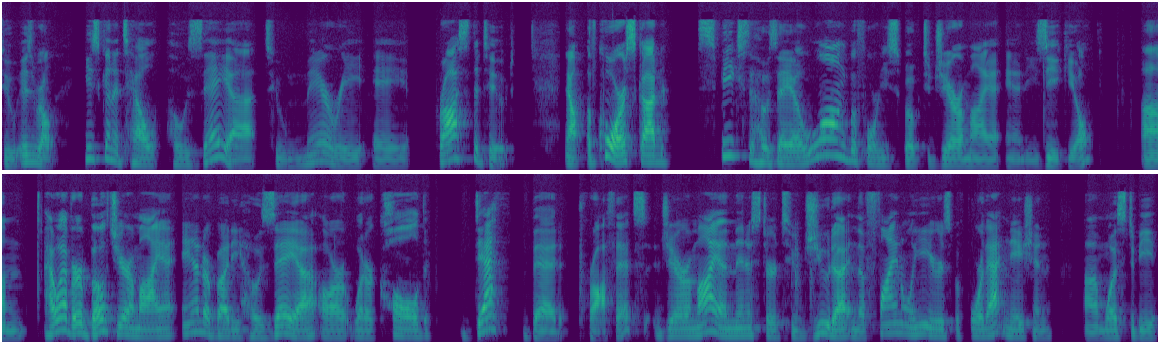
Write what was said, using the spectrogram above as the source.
to Israel. He's going to tell Hosea to marry a prostitute. Now, of course, God speaks to Hosea long before he spoke to Jeremiah and Ezekiel. Um, however, both Jeremiah and our buddy Hosea are what are called deathbed prophets. Jeremiah ministered to Judah in the final years before that nation um, was to be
